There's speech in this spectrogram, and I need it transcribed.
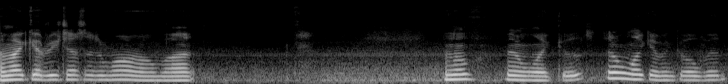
I might get retested tomorrow, but well, I don't like this. I don't like having COVID.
